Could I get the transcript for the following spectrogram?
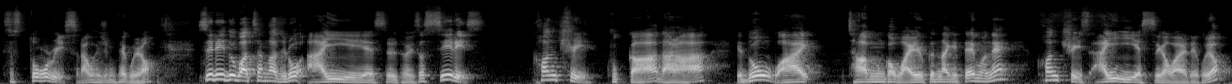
그래서 stories라고 해주면 되고요. city도 마찬가지로 IES를 더해서 cities, country, 국가, 나라 얘도 Y, 자음과 Y로 끝나기 때문에 countries, IES가 와야 되고요.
